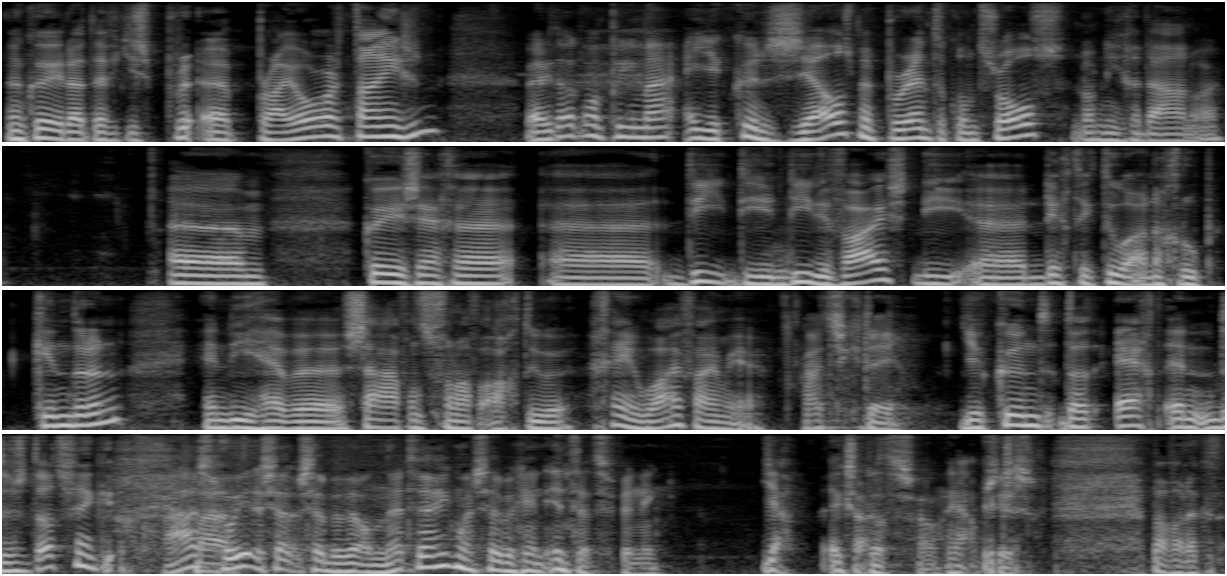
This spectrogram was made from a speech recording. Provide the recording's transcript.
Dan kun je dat eventjes eh, prioritizen. Werkt ook wel prima. En je kunt zelfs met parental controls, nog niet gedaan hoor. Ehm, kun je zeggen, eh, die, die en die device, die eh dicht ik toe aan de groep kinderen. En die hebben s'avonds vanaf 8 uur geen wifi meer. Hartstikke idee. Je kunt dat echt, en dus dat vind ik... Ah, maar- goed. Ze, ze hebben wel een netwerk, maar ze hebben geen internetverbinding. Ja, exact. Dat is zo. Ja, precies. Maar wat ik het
